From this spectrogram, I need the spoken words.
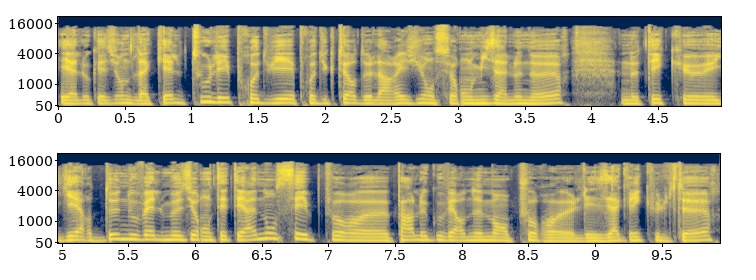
et à l'occasion de laquelle tous les produits et producteurs de la région seront mis à l'honneur. Notez que hier, deux nouvelles mesures ont été annoncées pour, euh, par le gouvernement pour euh, les agriculteurs.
